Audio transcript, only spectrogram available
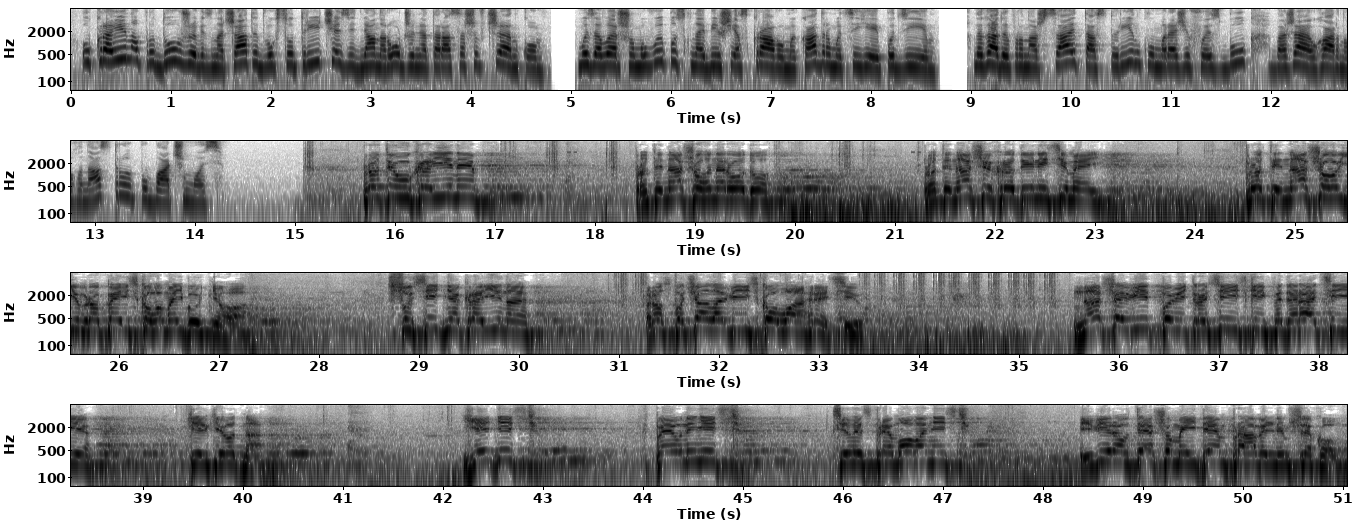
Україна продовжує відзначати 200-річчя зі дня народження Тараса Шевченко. Ми завершуємо випуск найбільш яскравими кадрами цієї події. Нагадую про наш сайт та сторінку в мережі Фейсбук. Бажаю гарного настрою. Побачимось. Проти України, проти нашого народу, проти наших родин і сімей, проти нашого європейського майбутнього. Сусідня країна розпочала військову агресію. Наша відповідь Російській Федерації тільки одна: єдність, впевненість, цілеспрямованість і віра в те, що ми йдемо правильним шляхом.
